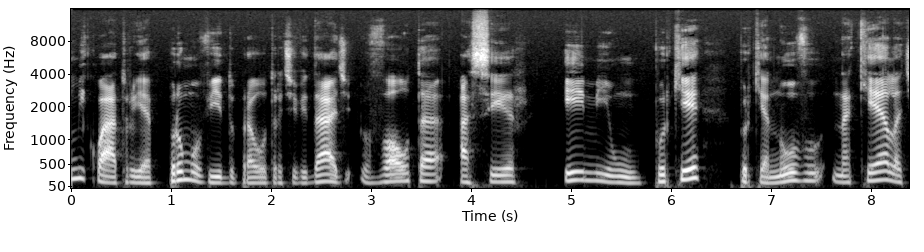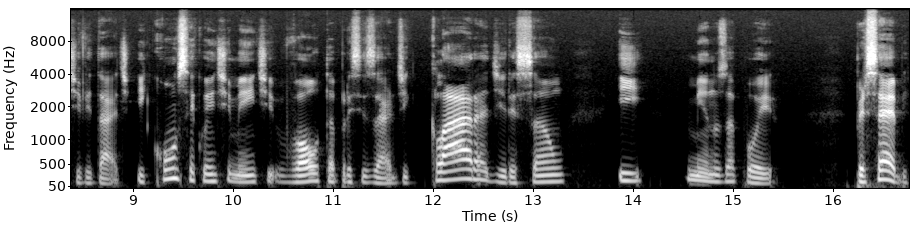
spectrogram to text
M4 e é promovido para outra atividade volta a ser M1. Por quê? Porque porque é novo naquela atividade e, consequentemente, volta a precisar de clara direção e menos apoio. Percebe?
